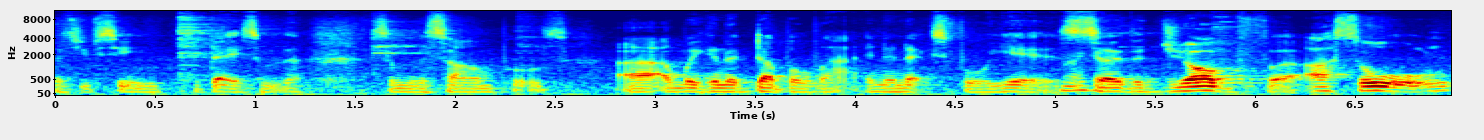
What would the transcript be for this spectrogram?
as you've seen today some of the some of the samples, uh, and we're going to double that in the next four years. Okay. So the job for us all,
